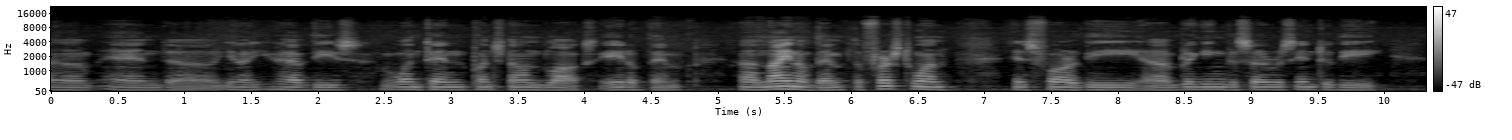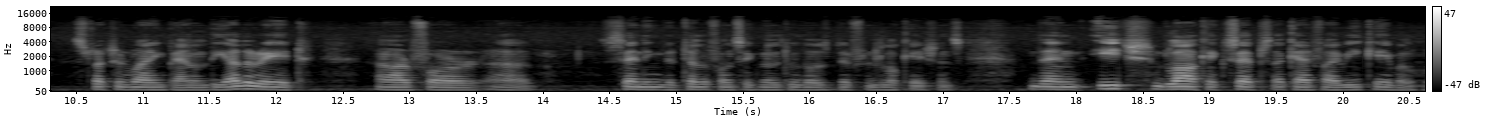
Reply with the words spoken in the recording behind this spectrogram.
Um, and uh, you know you have these 110 punch down blocks, eight of them, uh, nine of them. The first one is for the uh, bringing the service into the structured wiring panel. The other eight are for uh, sending the telephone signal to those different locations. Then each block accepts a Cat5e cable,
